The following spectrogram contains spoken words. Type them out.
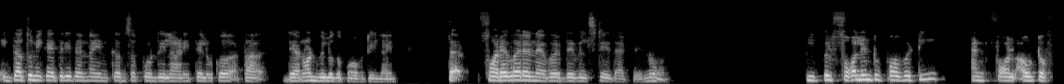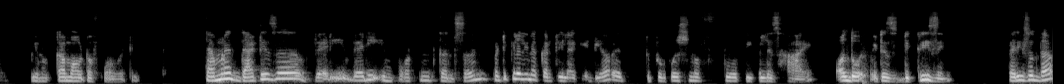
एकदा तुम्ही काहीतरी त्यांना इन्कम सपोर्ट दिला आणि ते लोक आता they are not below the poverty line तर for ever and ever they will stay that way no people fall in to poverty and fall out of you know come out of poverty त्यामुळे that is a very very important concern particularly in a country like India the proportion of poor people is high although it is decreasing तरी सुद्धा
